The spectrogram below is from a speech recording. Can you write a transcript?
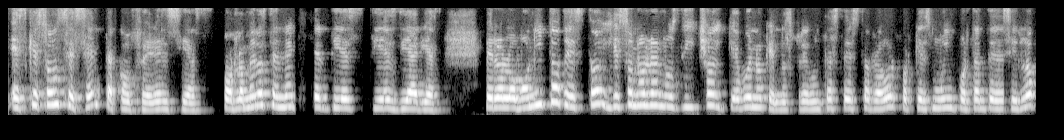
Es que son 60 conferencias, por lo menos tendrían que ser 10, 10 diarias. Pero lo bonito de esto, y eso no lo hemos dicho, y qué bueno que nos preguntaste esto, Raúl, porque es muy importante decirlo,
